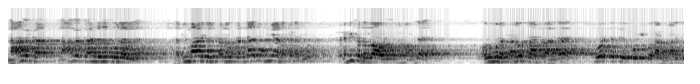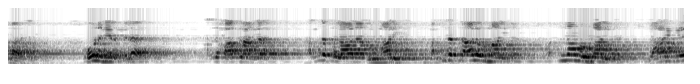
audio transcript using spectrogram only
நாங்க கா- நாங்க காண்றத போல அல்ல. நபிமார்கள் கனவு கண்டாது உண்மையான கனவு. நபி சொல்லா அவங்க ஒரு முறை கனவு காண்றாங்க சுவர்க்கத்துக்கு கூட்டி போறாங்க மலக்குமார்கள் போன நேரத்துல அங்க பாக்குறாங்க தங்கத்தாலான ஒரு மாளிகை தங்கத்தால ஒரு மாளிகை மட்டும்தான் ஒரு மாளிகை. யாருக்கு?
